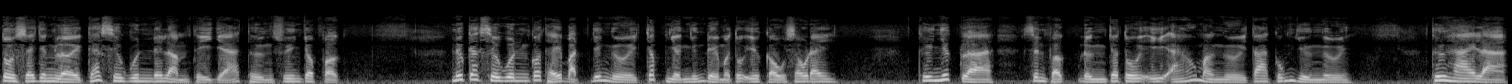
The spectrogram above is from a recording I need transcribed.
Tôi sẽ dâng lời các sư huynh để làm thị giả thường xuyên cho Phật nếu các sư huynh có thể bạch với người chấp nhận những điều mà tôi yêu cầu sau đây. Thứ nhất là, xin Phật đừng cho tôi y áo mà người ta cúng dường người. Thứ hai là,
